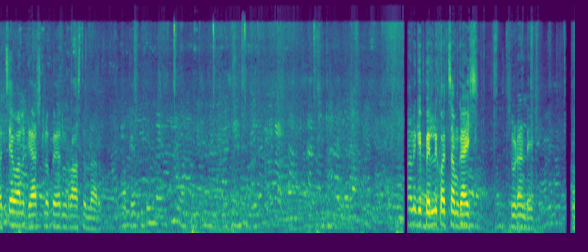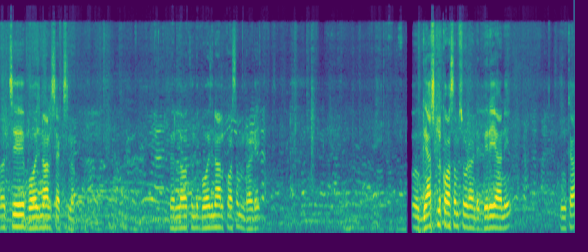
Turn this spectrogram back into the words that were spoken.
వచ్చే వాళ్ళు గెస్ట్లు పేర్లు రాస్తున్నారు. ఓకే? దానికి పెళ్ళికి వచ్చాం గైస్ చూడండి. ఇక్కడ వచ్చి భోజనాల సెక్షన్. పెళ్ళి అవుతుంది భోజనాల కోసం రెడీ. గెస్ట్ల కోసం చూడండి బిర్యానీ. ఇంకా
